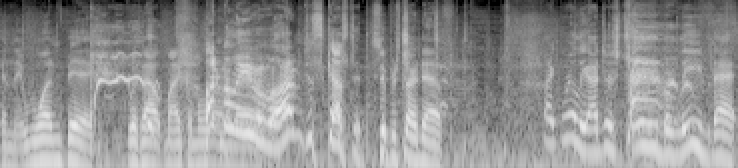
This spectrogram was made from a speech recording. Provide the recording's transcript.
and they won big without Michael Malone. Unbelievable. I'm disgusted. Superstar Dev. Like really, I just truly believe that.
